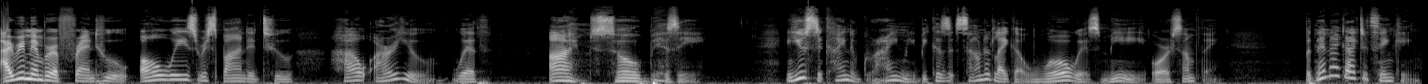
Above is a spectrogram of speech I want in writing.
I remember a friend who always responded to, How are you? with, I'm so busy. It used to kind of grind me because it sounded like a woe is me or something. But then I got to thinking,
